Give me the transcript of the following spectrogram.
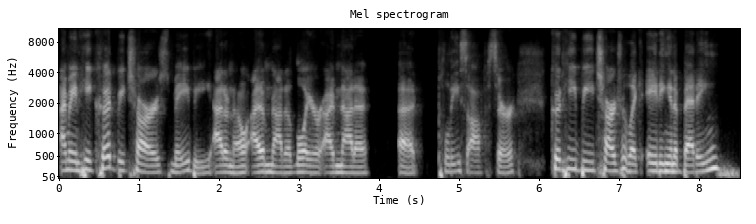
I mean, he could be charged, maybe. I don't know. I'm not a lawyer. I'm not a, a police officer. Could he be charged with like aiding and abetting?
